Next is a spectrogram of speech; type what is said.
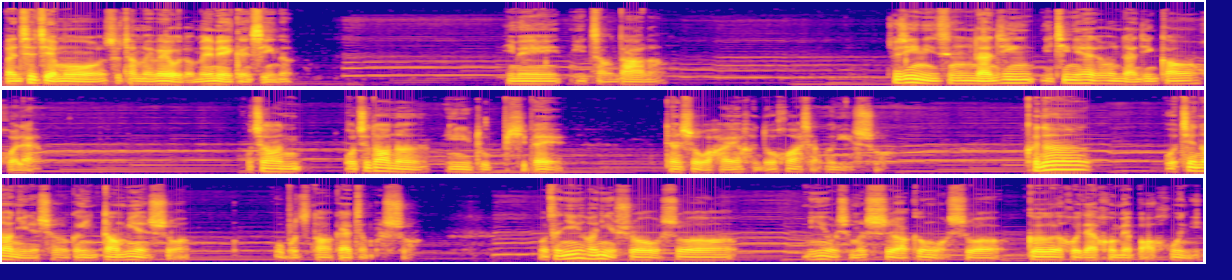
本期节目是专门为我的妹妹更新的，因为你长大了。最近你从南京，你今天从南京刚刚回来，我知道，我知道呢，你都疲惫。但是我还有很多话想跟你说，可能我见到你的时候跟你当面说，我不知道该怎么说。我曾经和你说，我说你有什么事要跟我说，哥哥会在后面保护你。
